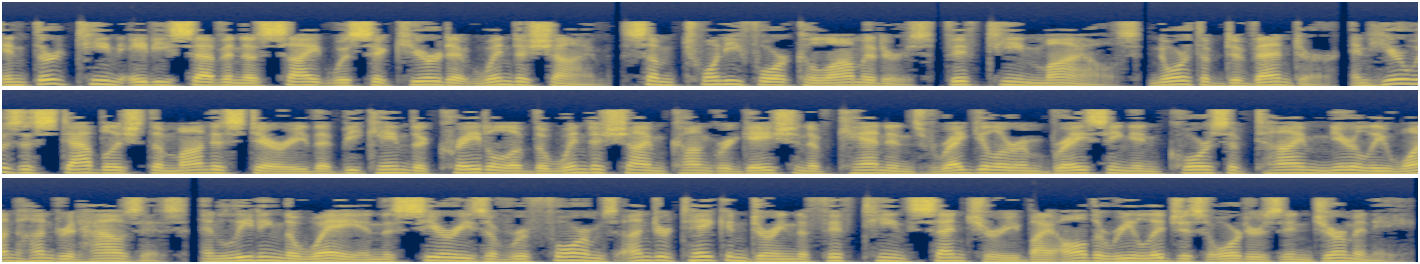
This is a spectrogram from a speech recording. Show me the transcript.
In 1387 a site was secured at Windesheim, some 24 kilometers 15 miles north of Deventer, and here was established the monastery that became the cradle of the Windesheim congregation of canons regular embracing in course of time nearly 100 houses, and leading the way in the series of reforms undertaken during the 15th century by all the religious orders in Germany.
